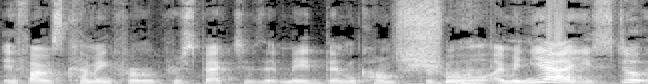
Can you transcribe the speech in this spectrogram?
if I was coming from a perspective that made them comfortable. Sure. I mean, yeah, you still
